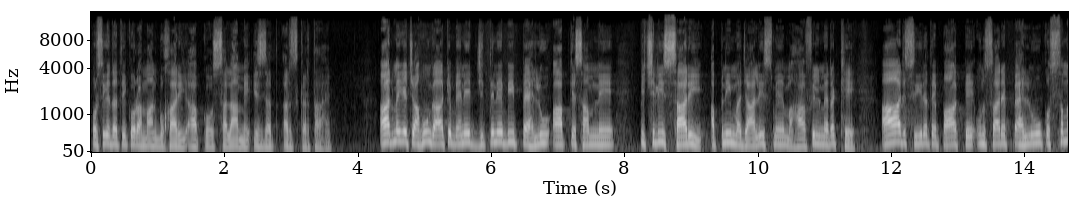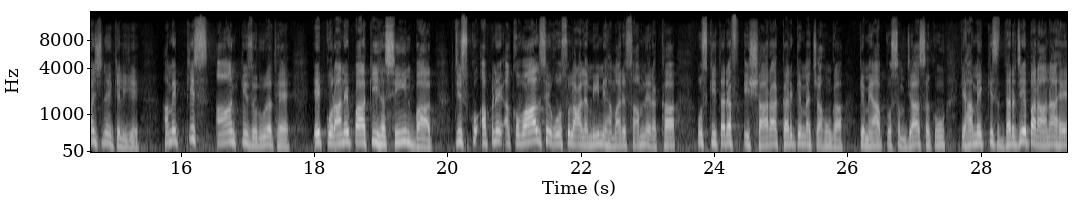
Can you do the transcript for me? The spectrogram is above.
اور سید عتیق الرحمن بخاری آپ کو سلام عزت عرض کرتا ہے۔ آج میں یہ چاہوں گا کہ میں نے جتنے بھی پہلو آپ کے سامنے پچھلی ساری اپنی مجالس میں، محافل میں رکھے، آج سیرت پاک کے ان سارے پہلوؤں کو سمجھنے کے لیے ہمیں کس آنکھ کی ضرورت ہے؟ ایک قرآن پاک کی حسین بات جس کو اپنے اقوال سے غوث العالمین نے ہمارے سامنے رکھا، اس کی طرف اشارہ کر کے میں چاہوں گا کہ میں آپ کو سمجھا سکوں کہ ہمیں کس درجے پر آنا ہے،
